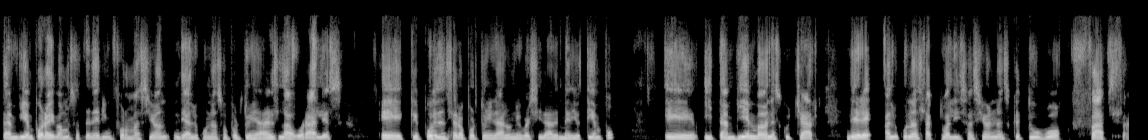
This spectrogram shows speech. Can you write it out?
También por ahí vamos a tener información de algunas oportunidades laborales eh, que pueden ser oportunidad en la universidad de medio tiempo. Eh, y también van a escuchar de algunas actualizaciones que tuvo FAFSA,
